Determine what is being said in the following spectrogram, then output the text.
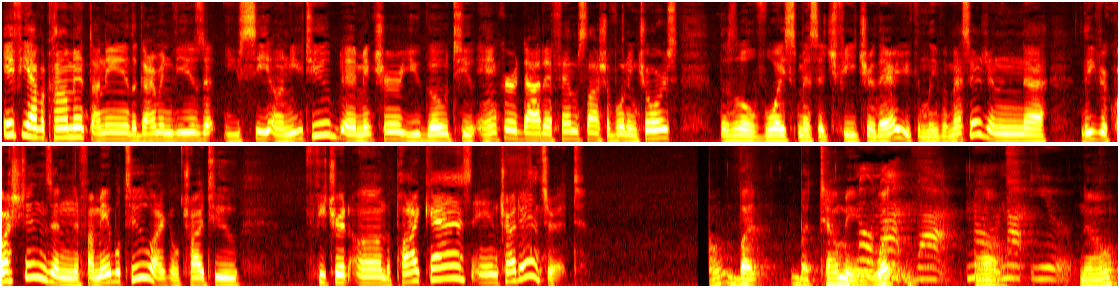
If you have a comment on any of the Garmin views that you see on YouTube, uh, make sure you go to anchor.fm slash avoiding chores. There's a little voice message feature there. You can leave a message and uh, leave your questions. And if I'm able to, I will try to feature it on the podcast and try to answer it. But but tell me no, what? No, oh. not you. No.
